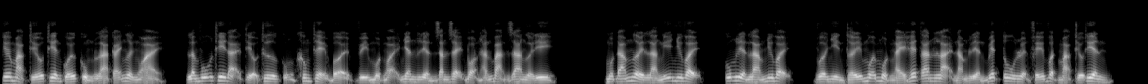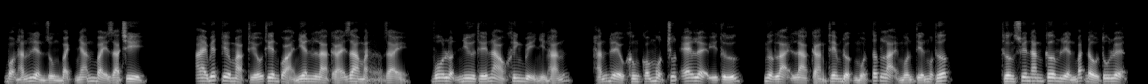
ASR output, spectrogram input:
kia mạc thiếu thiên cuối cùng là cái người ngoài, lâm vũ thi đại tiểu thư cũng không thể bởi vì một ngoại nhân liền dăn dạy bọn hắn bản ra người đi. Một đám người là nghĩ như vậy, cũng liền làm như vậy vừa nhìn thấy mỗi một ngày hết ăn lại nằm liền biết tu luyện phế vật mạc thiếu thiên, bọn hắn liền dùng bạch nhãn bày ra chi. Ai biết kia mạc thiếu thiên quả nhiên là cái da mặt dày, vô luận như thế nào khinh bị nhìn hắn hắn đều không có một chút e lệ ý tứ, ngược lại là càng thêm được một tức lại muốn tiến một thước. Thường xuyên ăn cơm liền bắt đầu tu luyện,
